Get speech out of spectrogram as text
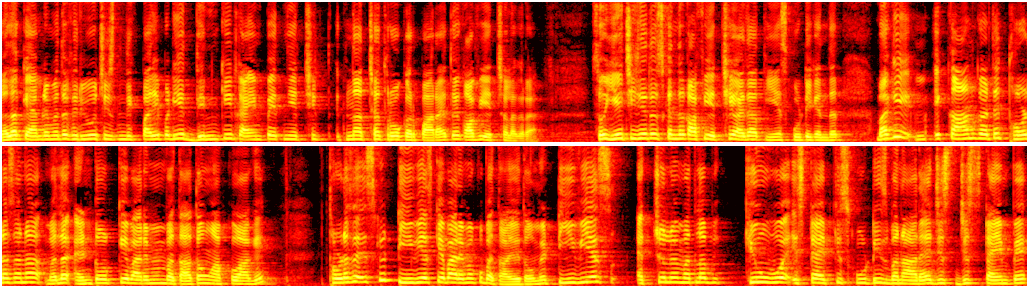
मतलब कैमरे में तो फिर भी वो चीज़ नहीं दिख पा रही पर ये दिन की टाइम पे इतनी अच्छी इतना अच्छा थ्रो कर पा रहा है तो ये काफ़ी अच्छा लग रहा है। सो so, ये चीज़ें तो इसके अंदर काफ़ी अच्छी आ जाती हैं स्कूटी के अंदर। बाकी एक काम करते हैं थोड़ा सा ना मतलब एंटोक के बारे में बताता हूँ आपको आगे। थोड़ा सा इसके टीवीएस के बारे में आपको बता देता हूँ। मैं टीवीएस एक्चुअल में मतलब क्यों वो इस टाइप की स्कूटीज बना रहा है? जिस जिस टाइम पे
